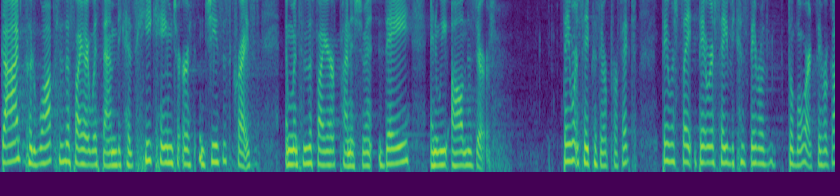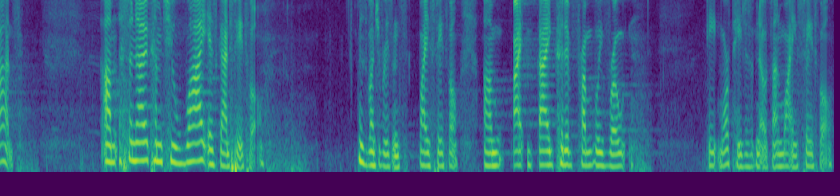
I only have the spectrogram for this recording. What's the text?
God could walk through the fire with them because he came to earth in Jesus Christ and went through the fire of punishment they and we all deserve. They weren't saved because they were perfect. They were, they were saved because they were the Lord, they were God's. Um, so now I come to why is God faithful? There's a bunch of reasons why he's faithful. Um, I, I could have probably wrote eight more pages of notes on why he's faithful,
